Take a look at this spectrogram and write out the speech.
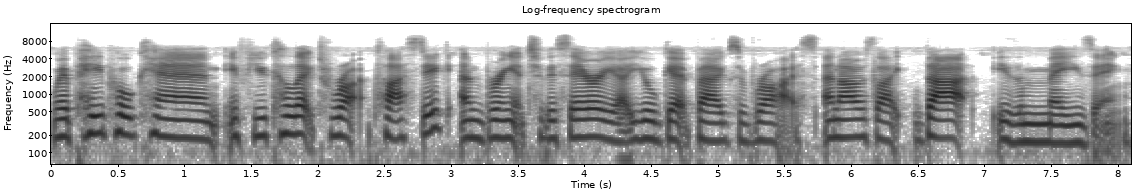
where people can if you collect plastic and bring it to this area you'll get bags of rice and I was like that is amazing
